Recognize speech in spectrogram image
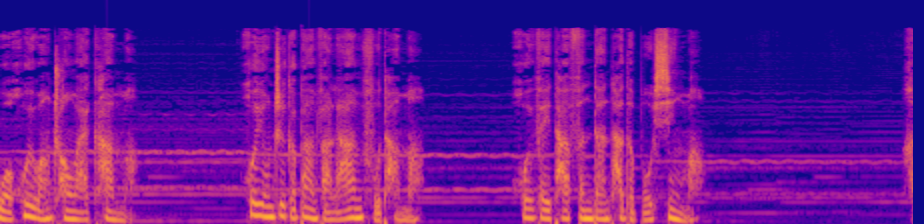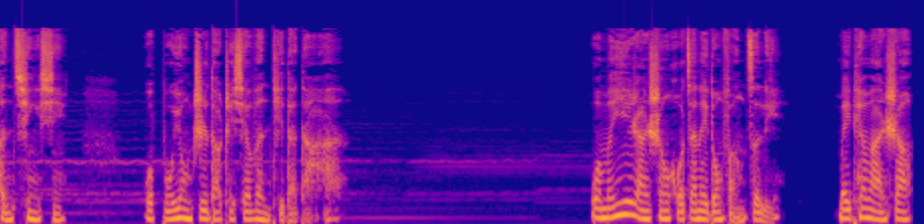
我会往窗外看吗？会用这个办法来安抚他吗？会为他分担他的不幸吗？很庆幸，我不用知道这些问题的答案。我们依然生活在那栋房子里，每天晚上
